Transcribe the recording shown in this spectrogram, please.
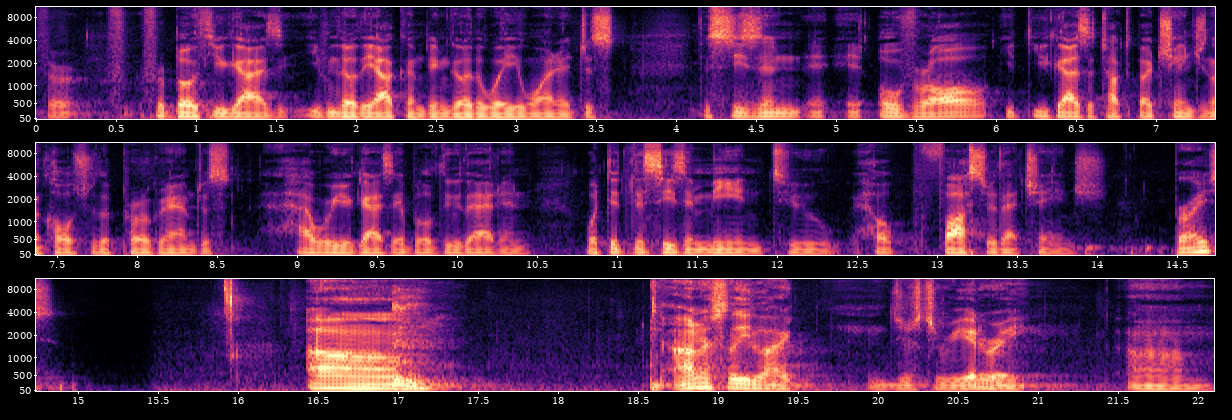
For, for both you guys, even though the outcome didn't go the way you wanted, just the season overall, you, you guys have talked about changing the culture of the program. Just how were you guys able to do that, and what did this season mean to help foster that change? Bryce? Um, honestly, like just to reiterate, um,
